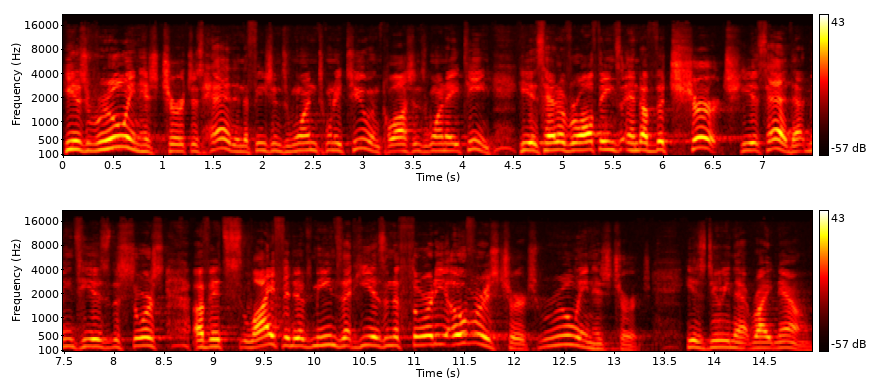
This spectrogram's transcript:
He is ruling his church as head in Ephesians 1:22 and Colossians 1:18. He is head over all things and of the church he is head. That means he is the source of its life and it means that he is an authority over his church, ruling his church. He is doing that right now.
